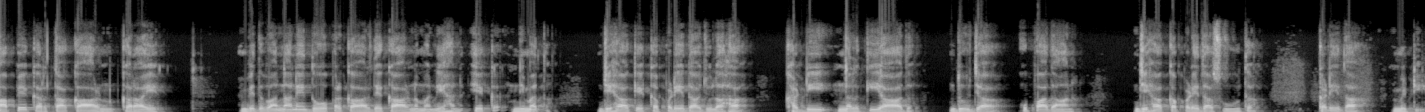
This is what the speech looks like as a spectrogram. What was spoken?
ਆਪੇ ਕਰਤਾ ਕਾਰਨ ਕਰਾਏ। ਵਿਦਵਾਨਾਂ ਨੇ ਦੋ ਪ੍ਰਕਾਰ ਦੇ ਕਾਰਨ ਮੰਨੇ ਹਨ। ਇੱਕ ਨਿਮਤ, ਜਿਹਾ ਕਿ ਕੱਪੜੇ ਦਾ ਜੁਲਾਹਾ, ਖੱਡੀ, ਨਲਕੀ ਆਦ। ਦੂਜਾ, ਉਪਾਦਾਨ, ਜਿਹਾ ਕੱਪੜੇ ਦਾ ਸੂਤ, ਘੜੇ ਦਾ ਮਿੱਟੀ।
